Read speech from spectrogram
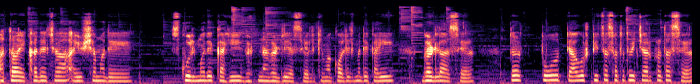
आता एखाद्याच्या आयुष्यामध्ये स्कूलमध्ये काही घटना घडली असेल किंवा कॉलेजमध्ये काही घडलं असेल तर तो त्या गोष्टीचा सतत विचार करत असेल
